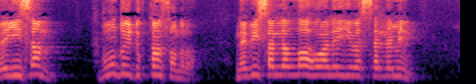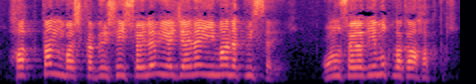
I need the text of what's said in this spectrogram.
Ve insan bunu duyduktan sonra Nebi sallallahu aleyhi ve sellemin haktan başka bir şey söylemeyeceğine iman etmişse eğer. Onun söylediği mutlaka haktır.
